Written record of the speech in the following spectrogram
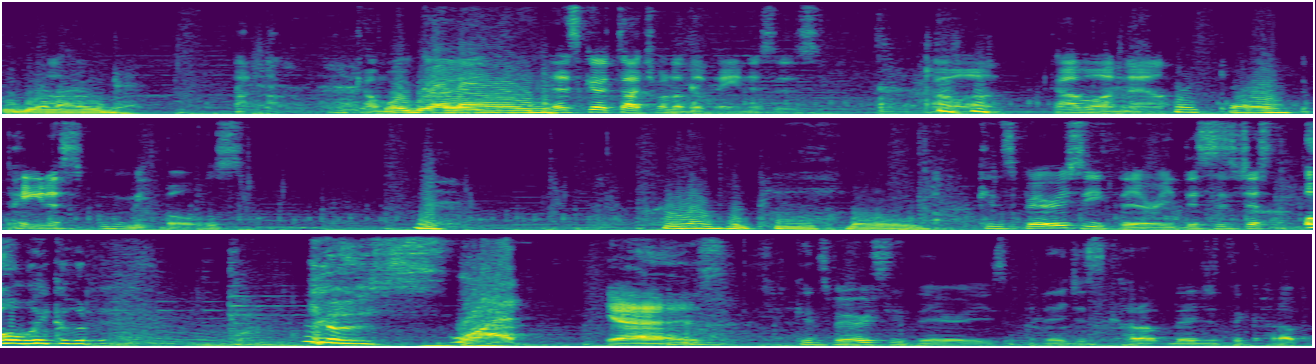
Leave me alone. Come We'll on, be allowed. Let's go touch one of the penises. Come on, come on now. Okay. The penis meatballs. I love the penis. Conspiracy theory. This is just. Oh my god. Yes. What? Yes. Conspiracy theories. They just cut up. They're just the cut up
